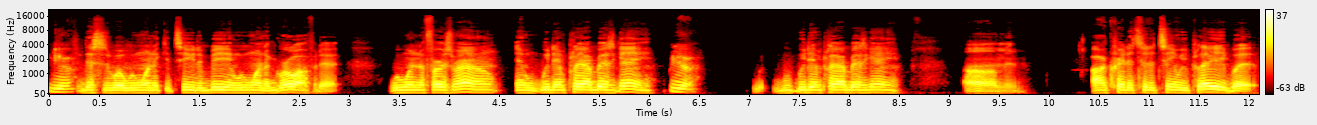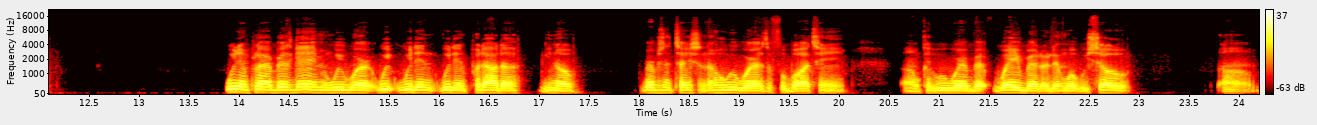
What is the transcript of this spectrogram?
Yeah. This is what we want to continue to be, and we want to grow off of that. We won the first round, and we didn't play our best game. Yeah. We, we didn't play our best game. Um, and our credit to the team we played, but we didn't play our best game, and we were we, we didn't we didn't put out a you know representation of who we were as a football team because we were be- way better than what we showed. Um,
